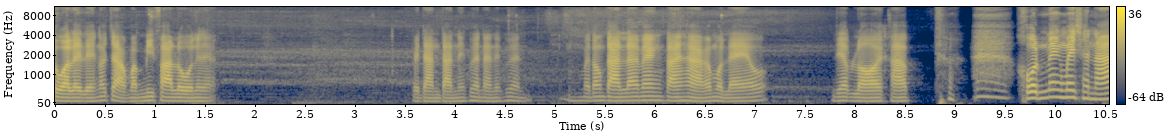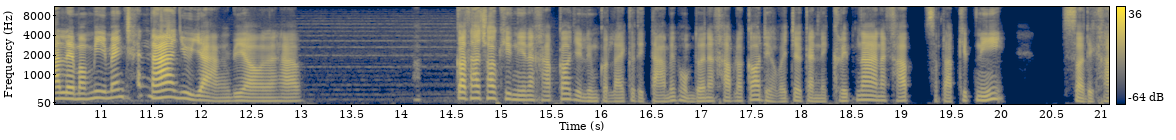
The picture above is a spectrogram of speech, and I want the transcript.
ตัวอะไรเลย นอกจากมันมีฟาโลนี่แหละไปดันดันให้เพื่อนดันให้เพื่อนไม่ต้องดันแล้วแม่งตายหากันหมดแล้ว เรียบร้อยครับ คนแม่งไม่ชนะเลยมัมมี่แม่งชนะอยู่อย่างเดียวนะครับ ก็ถ้าชอบคลิปนี้นะครับ ก็อย่าลืมกดไลค์กดติดตามให้ผมด้วยนะครับ แล้วก็เดี๋ยวไว้เจอกันในคลิปหน้านะครับสำหรับคลิปนี้ สวัสดีครับ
